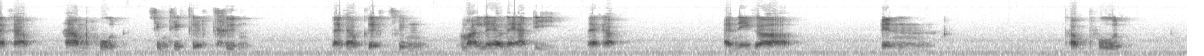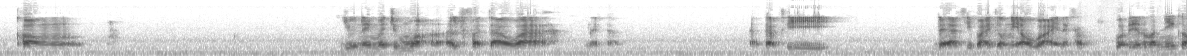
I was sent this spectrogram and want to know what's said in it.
นะครับ ห้ามพูดสิ่งที่เกิดขึ้นนะครับ เกิดขึ้นมาแล้วในอดีตนะครับ อันนี้ก็เป็น คำพูดของอยู่ในมัจมุอะอัลฟาตาวานะครับนะครับที่ได้อธิบายตรงนี้เอาไว้นะครับ บทเรียนวันนี้ก็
